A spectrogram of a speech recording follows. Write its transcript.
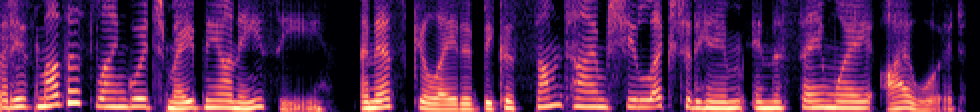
But his mother's language made me uneasy and escalated because sometimes she lectured him in the same way I would.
